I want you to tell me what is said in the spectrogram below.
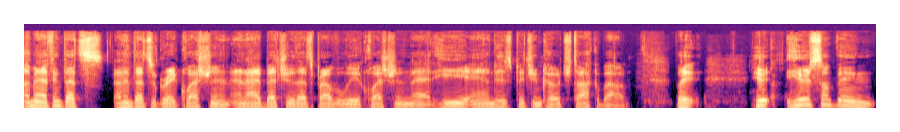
I mean, I think that's I think that's a great question, and I bet you that's probably a question that he and his pitching coach talk about. But here, here's something.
